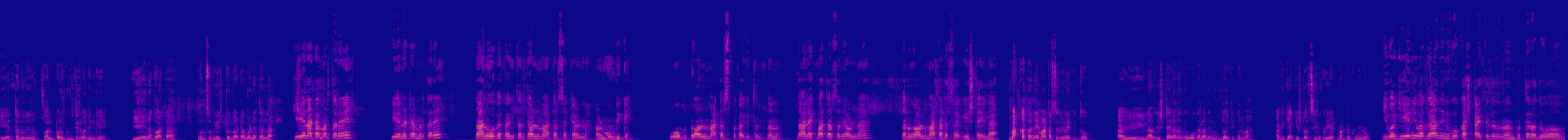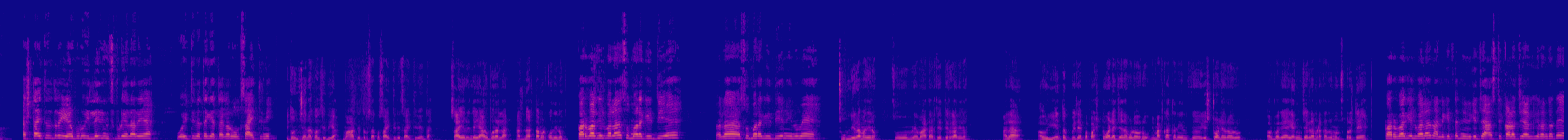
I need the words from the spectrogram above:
ಏನು ತನು ನೀನು? ಸ್ವಲ್ಪ ಬುದ್ಧಿಲ್ವಾ ನಿನಗೆ? ಏನದು ಆಟ? ಮನ್ಸೂನ್ಗೆ ಇಷ್ಟೊಂದು ಆಟ ಒಳ್ಳೇದಲ್ಲ? ಏನು ಆಟ ಮಾಡ್ತಾರೆ? ಏನು ಆಟ ಮಾಡ್ತಾರೆ? ನಾನು ಹೋಗ್ಬೇಕಾಗಿತ್ತಂತ ಅವಳು ಮಾತಾಡ್ಸಕ್ಕೆ ಅವಳನ್ನ ಅವಳ ಮುಂದಕ್ಕೆ. ಹೋಗ್ಬಿಟ್ಟು ಅವಳು ಮಾತಾಡ್ಸ್ಬೇಕಾಗಿತ್ತಂತ ನಾನು. ನಾನು ಯಾಕೆ ಮಾತಾಡ್ಸಾನೆ ಅವಳನ್ನ? ನನಗೆ ಅವಳು ಮಾತಾಡ್ಸೋಕೆ ಇಷ್ಟ ಇಲ್ಲ. ಮಕ್ಕ ತಾನೇ ಮಾತಾಡ್ಸಿದ್ರೆ ಏನಾಗಿತ್ತು ಇಲ್ಲ ಅಂದ್ರೆ ಇಷ್ಟ ಇಲ್ಲ ನನಗೆ ಹೋಗಲ್ಲ ಅಂದ್ರೆ ಮುಗ್ದೋಯ್ತಿತ್ತಲ್ವಾ ಅದಕ್ಕೆ ಯಾಕೆ ಇಷ್ಟೊಂದು ಸೀನ್ ಕ್ರಿಯೇಟ್ ಮಾಡಬೇಕು ನೀನು? ಇವಾಗ ಏನು ಇವಾಗ? ನಿನಗೂ ಕಷ್ಟ ಆಯ್ತದ ನಾನು ಬರ್ತಿರೋದು ಕಷ್ಟ ಆಯ್ತಿದ್ರೆ ಹೇಳ್ಬಿಡು ಇಲ್ಲೇ ನಿನ್ಸ್ಬಿಡು ಎಲ್ಲಾರೇ. ಹೋಯ್ತೀನಿ ಅಂತ ಎತ್ತಾಗಾರ ಹೋಗಿ ಸಾಯ್ತೀನಿ. ಇದೊಂದು ಚೆನ್ನಾಗಿ ಕಲ್ತಿದ್ಯಾ. ಮಾತು ಎದುರು ಸಾಕು ಸಾಯ್ತೀನಿ ಸಾಯ್ತೀನಿ ಅಂತ. ಸಾಯೋರಿಂದ ಯಾರು ಬರಲ್ಲ. ಅದನ್ನ ಅರ್ಥ ಮಾಡ್ಕೊ ನೀನು. ಪರವಾಗಿಲ್ವಲ್ಲ ಸುಮಾರಾಗಿದ್ದೀಯೇ ಅಲ್ಲ ಸುಮಾರಾಗಿದ್ದೀಯೇ ನೀನುವೇ? ಸುಮ್ಮನಿರಮ್ಮ ನೀನು. ಸುಮ್ಮನೆ ಮಾತಾಡ್ತೀಯ ತಿರ್ಗಾ ನೀನು. ಅಲ್ಲ ಅವ್ರು ಏನು ತಪ್ಪಿದೆ? ಪಾಪ ಅಷ್ಟು ಒಳ್ಳೆ ಜನಗಳು ಅವರು. ನಿಮ್ಮ ಅಕ್ಕ ತಾನೇ ಎಷ್ಟು ಒಳ್ಳೆಯವರು ಅವರು? ಅವ್ರ ಬಗ್ಗೆ ಹೆಂಗ್ ಜಗಳ ಮಾಡೋಕ್ಕಾದ್ರೂ ಮನ್ಸು ಬರುತ್ತೆ. ಪರವಾಗಿಲ್ವಲ್ಲ ನನಗಿಂತ ನಿನಗೆ ಜಾಸ್ತಿ ಕಾಳಜಿ ಆಗಿರಂಗದೆ?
